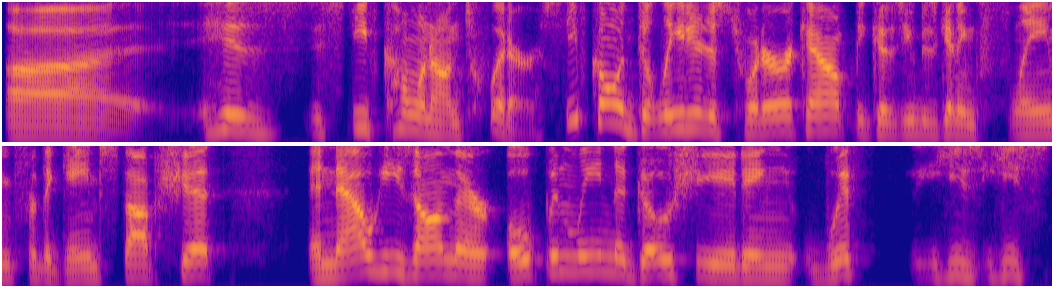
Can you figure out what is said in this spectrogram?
uh his Steve Cohen on Twitter. Steve Cohen deleted his Twitter account because he was getting flamed for the GameStop shit. And now he's on there openly negotiating with he's he's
